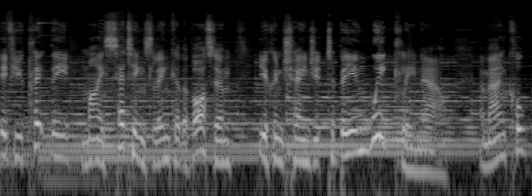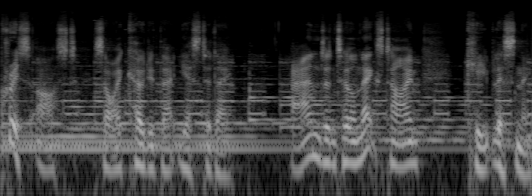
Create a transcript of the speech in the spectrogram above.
if you click the My Settings link at the bottom, you can change it to being weekly now. A man called Chris asked, so I coded that yesterday. And until next time, keep listening.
